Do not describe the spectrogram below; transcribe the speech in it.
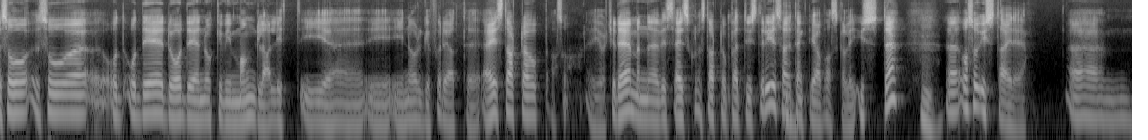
Så, så, eh, og, og det er da det er noe vi mangler litt i, i, i Norge. fordi at eh, jeg starta opp altså jeg gjør ikke det, men hvis jeg skulle starte opp et ysteri, så har jeg tenkt ja, hva skal jeg yste? Eh, Og så ysta jeg det. Um,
